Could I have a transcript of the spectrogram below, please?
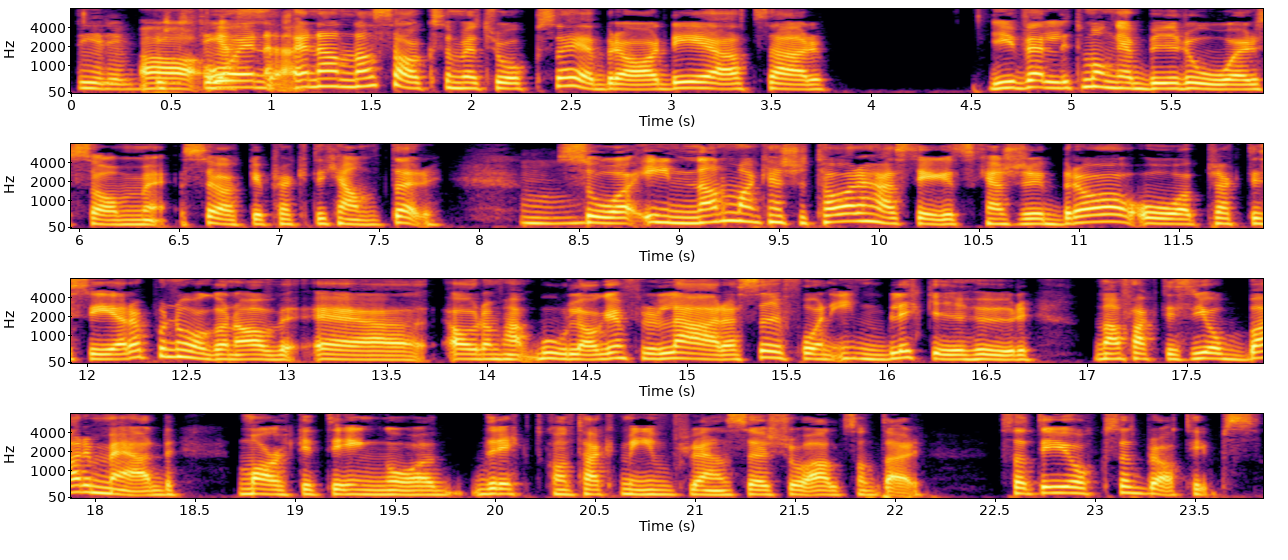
Det är det Ja, viktigaste. och en, en annan sak som jag tror också är bra det är att så här, det är väldigt många byråer som söker praktikanter. Mm. Så innan man kanske tar det här steget så kanske det är bra att praktisera på någon av, eh, av de här bolagen för att lära sig och få en inblick i hur man faktiskt jobbar med marketing och direktkontakt med influencers och allt sånt där. Så det är också ett bra tips.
